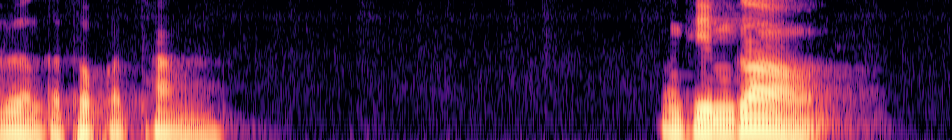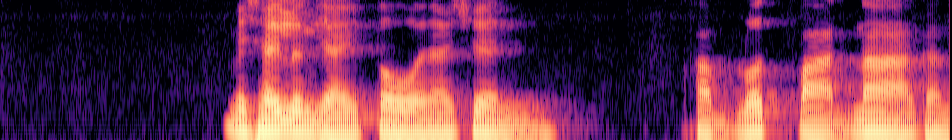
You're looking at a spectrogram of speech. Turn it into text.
เรื่องกระทบกระทั่ง บางทีมันก็ ไม่ใช่เรื่องใหญ่โตนะ เช่น ขับรถปาดหน้ากัน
